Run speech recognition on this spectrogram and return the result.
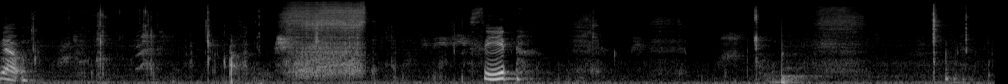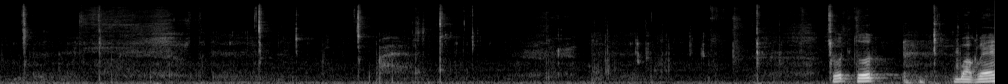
ปรี้ยวซีดสุดสุดบอกเลย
